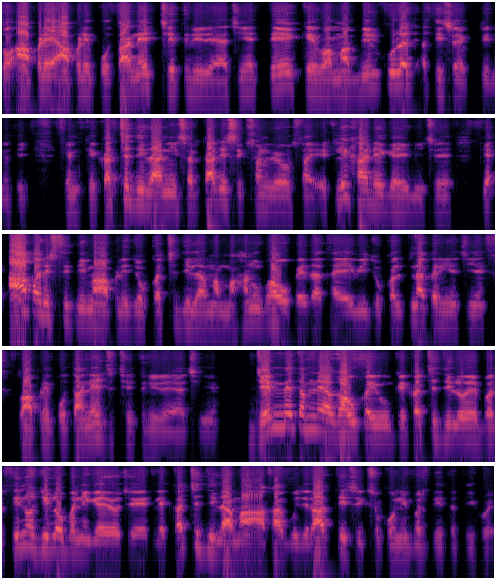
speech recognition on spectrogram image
તો આપણે આપણે પોતાને જ છેતરી રહ્યા છીએ. તે કહેવામાં બિલકુલ જ અતિશયોક્તિ નથી. કેમ કે કચ્છ જિલ્લાની સરકારી શિક્ષણ વ્યવસ્થા એટલી ખાડે ગયેલી છે કે આ પરિસ્થિતિમાં આપણે જો કચ્છ જિલ્લામાં મહાનુભાવો પેદા થાય એવી જો કલ્પના કરીએ છીએ, તો આપણે પોતાને જ છેતરી રહ્યા છીએ. જેમ મેં તમને અગાઉ કહ્યું કે કચ્છ જિલ્લો એ ભરતીનો જિલ્લો બની ગયો છે, એટલે કચ્છ જિલ્લામાં આખા ગુજરાતથી શિક્ષકોની ભરતી થતી હોય.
